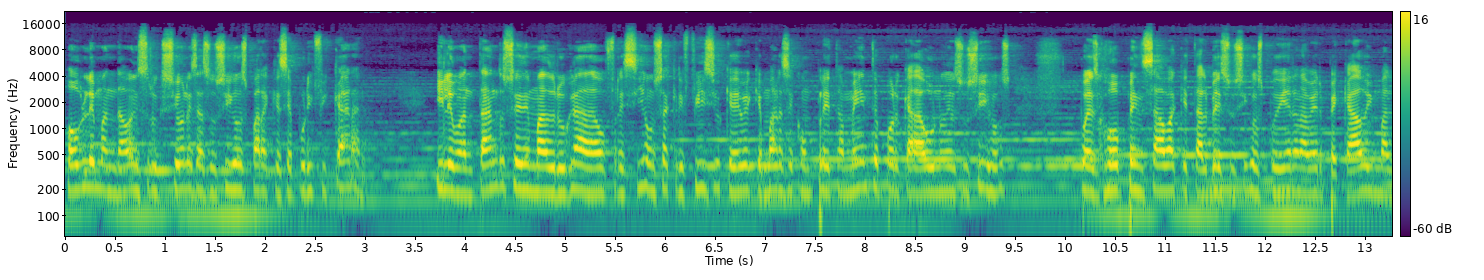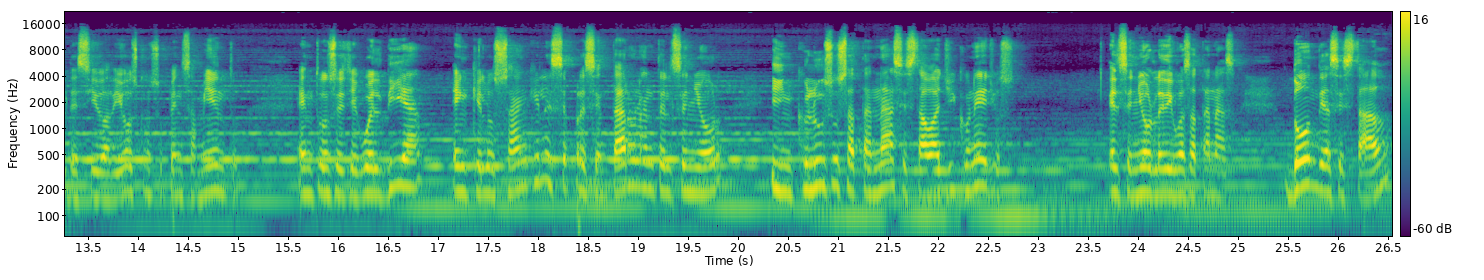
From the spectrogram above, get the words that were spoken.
Job le mandaba instrucciones a sus hijos para que se purificaran. Y levantándose de madrugada ofrecía un sacrificio que debe quemarse completamente por cada uno de sus hijos, pues Job pensaba que tal vez sus hijos pudieran haber pecado y maldecido a Dios con su pensamiento. Entonces llegó el día en que los ángeles se presentaron ante el Señor, incluso Satanás estaba allí con ellos. El Señor le dijo a Satanás, ¿dónde has estado?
